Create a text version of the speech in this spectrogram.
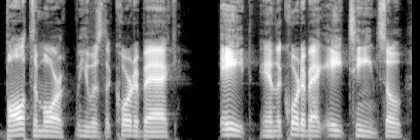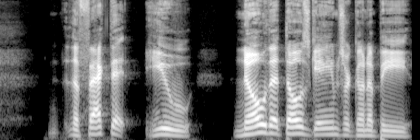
Baltimore, he was the quarterback eight and the quarterback eighteen. So the fact that you know that those games are going to be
